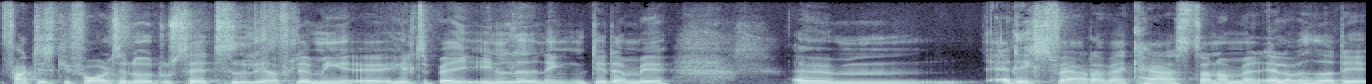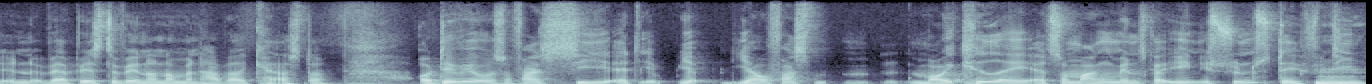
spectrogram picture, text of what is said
faktisk i forhold til noget, du sagde tidligere, Flemming, øh, helt tilbage i indledningen, det der med Øhm, er det ikke svært at være kærester, når man, eller hvad hedder det, være bedste venner, når man har været kærester? Og det vil jeg jo så faktisk sige, at jeg, jeg, jeg er jo faktisk meget ked af, at så mange mennesker egentlig synes det, fordi mm-hmm.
